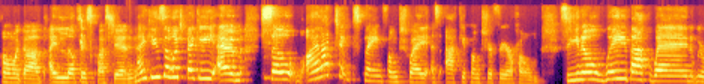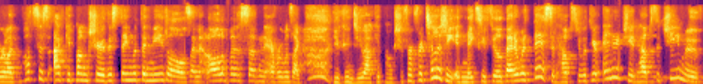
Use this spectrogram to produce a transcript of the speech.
Oh my God, I love this question. Thank you so much, Becky. Um, so I like to explain feng shui as acupuncture for your home. So, you know, way back when we were like, what's this acupuncture, this thing with the needles? And all of a sudden, everyone's like, oh, you can do acupuncture for fertility. It makes you feel better with this. It helps you with your energy. It helps the chi move.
